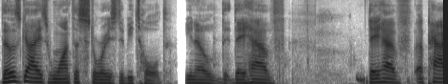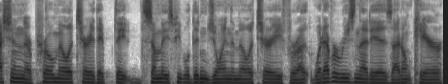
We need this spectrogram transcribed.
those guys want the stories to be told you know they have they have a passion they're pro military they they some of these people didn't join the military for uh, whatever reason that is I don't care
